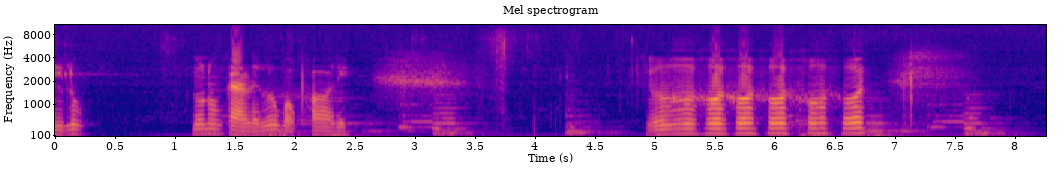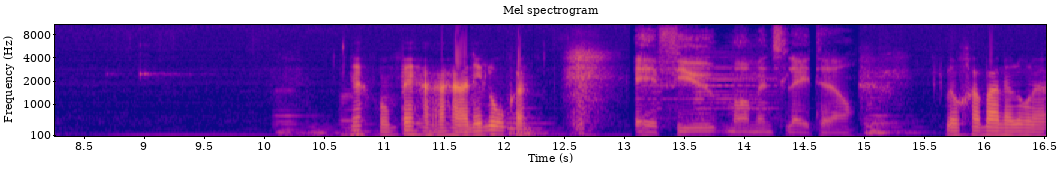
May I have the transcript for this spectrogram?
ดิลูกลูกต้องการอะไรลูกบอกพ่อดิเออเฮ้ยเฮ้ยเฮ้ยเฮ้ยเฮ้ยเนี่ยผมไปหาอาหารให้ลูกก่อน A few moments later. ลูกเข้าบ้านนะลูกนะ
